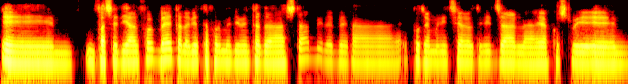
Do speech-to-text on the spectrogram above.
eh, in fase di alfa o beta, la piattaforma è diventata stabile verrà, potremo iniziare a utilizzarla e a costruire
